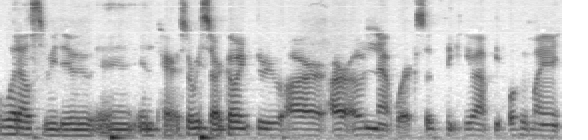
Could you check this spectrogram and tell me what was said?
what else do we do in, in Paris? Or we start going through our, our own networks of thinking about people who might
